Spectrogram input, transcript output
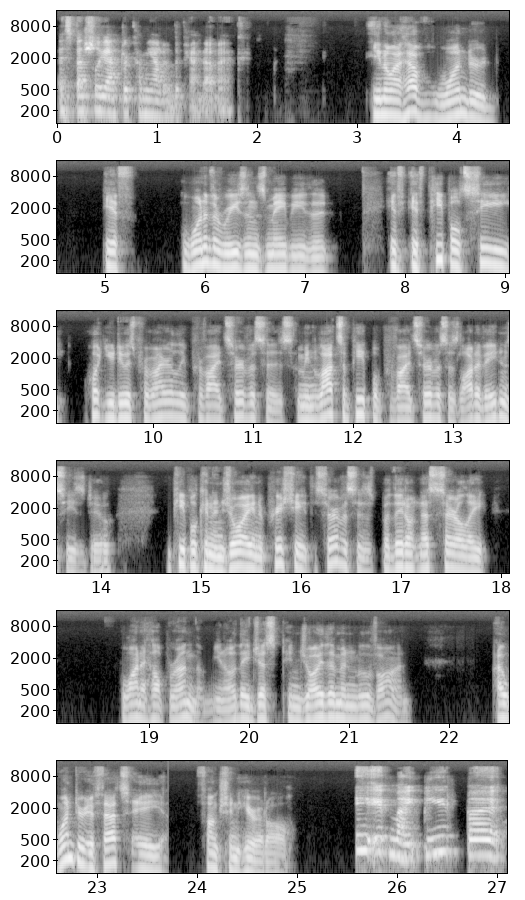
especially after coming out of the pandemic. You know, I have wondered if one of the reasons maybe that if if people see what you do is primarily provide services. I mean, lots of people provide services, a lot of agencies do. People can enjoy and appreciate the services, but they don't necessarily want to help run them. You know, they just enjoy them and move on. I wonder if that's a function here at all. It, it might be, but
